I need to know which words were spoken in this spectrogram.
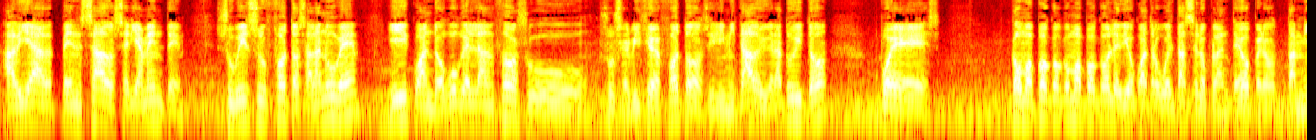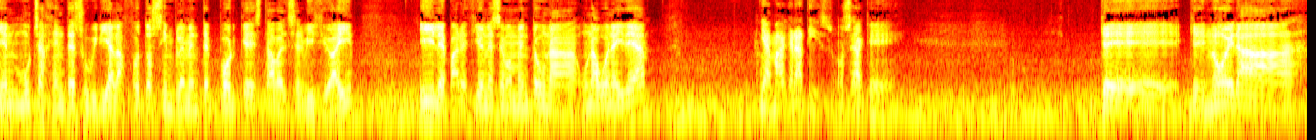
había pensado seriamente subir sus fotos a la nube y cuando Google lanzó su, su servicio de fotos ilimitado y gratuito, pues como poco, como poco le dio cuatro vueltas, se lo planteó, pero también mucha gente subiría las fotos simplemente porque estaba el servicio ahí y le pareció en ese momento una, una buena idea y además gratis, o sea que, que, que no era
